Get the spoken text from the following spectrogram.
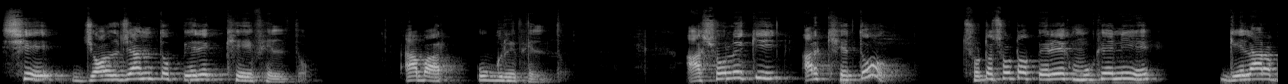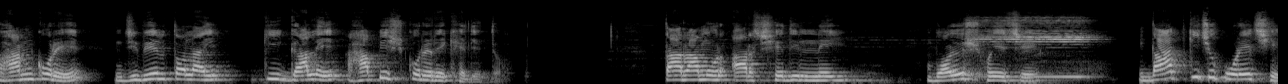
সে জলজান্ত পেরেক খেয়ে ফেলত। আবার উগরে ফেলতো। আসলে কি আর খেত? ছোট ছোট পেরেক মুখে নিয়ে গেলার ভান করে জিভের তলায় কি গালে হাপিস করে রেখে দিত। তার আমর আর সেদিন নেই। বয়স হয়েছে, দাঁত কিছু পড়েছে,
